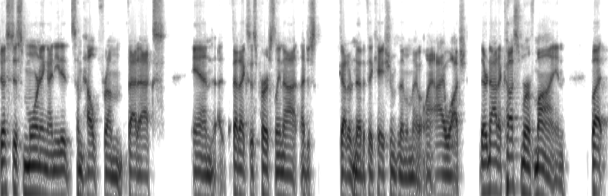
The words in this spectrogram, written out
just this morning, I needed some help from FedEx, and uh, FedEx is personally not. I just got a notification from them on my, my iWatch. They're not a customer of mine, but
